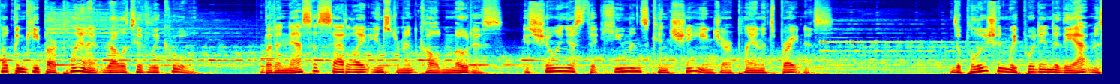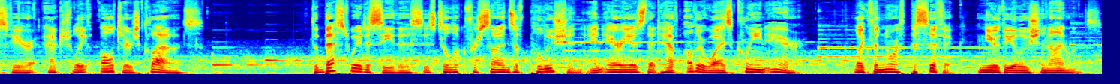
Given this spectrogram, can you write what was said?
helping keep our planet relatively cool. But a NASA satellite instrument called MODIS is showing us that humans can change our planet's brightness. The pollution we put into the atmosphere actually alters clouds, the best way to see this is to look for signs of pollution in areas that have otherwise clean air, like the North Pacific near the Aleutian Islands.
